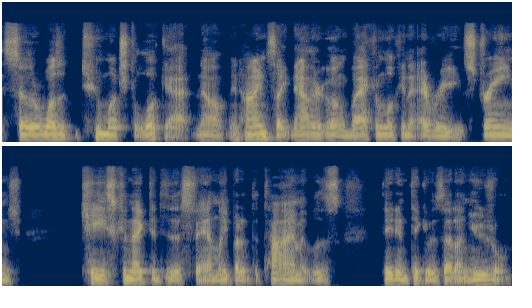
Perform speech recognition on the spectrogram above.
So there wasn't too much to look at. Now, in hindsight, now they're going back and looking at every strange case connected to this family. But at the time, it was, they didn't think it was that unusual.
